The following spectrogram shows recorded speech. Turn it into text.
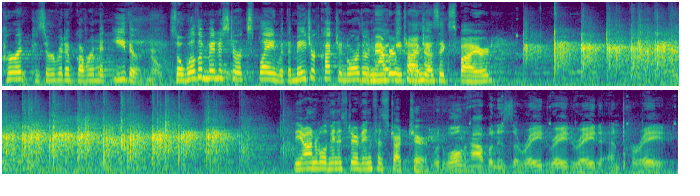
current Conservative government either. So will the minister explain with the major cut to The Northern Highway member's time budget has expired. The Honourable Minister of Infrastructure. What won't happen is the raid, raid, raid, and parade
